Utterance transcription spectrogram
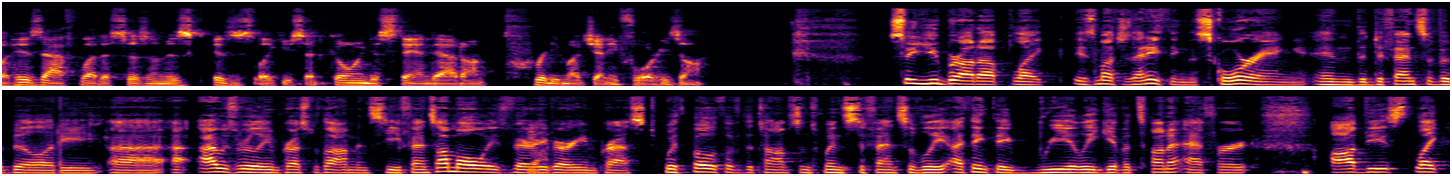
but his athleticism is, is like you said, going to stand out on pretty much any floor he's on. So you brought up like as much as anything the scoring and the defensive ability. Uh, I, I, was really impressed with Amen's defense. I'm always very yeah. very impressed with both of the Thompson twins defensively. I think they really give a ton of effort. Obvious, like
